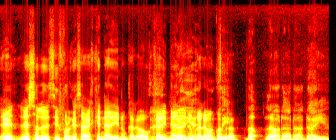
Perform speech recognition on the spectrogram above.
Eh, Eso lo decís porque sabes que nadie nunca lo va a buscar y nadie, nunca lo va a encontrar. sí, no, no, no, no, no hay.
